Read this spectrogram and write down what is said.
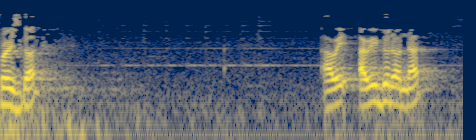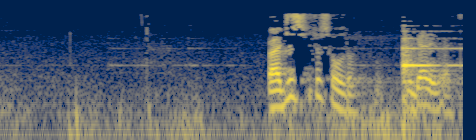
Praise God. Are we, are we good on that? All right, just, just hold on. You get it right.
